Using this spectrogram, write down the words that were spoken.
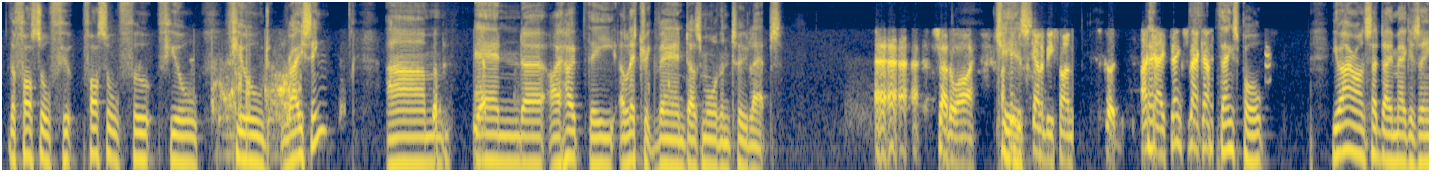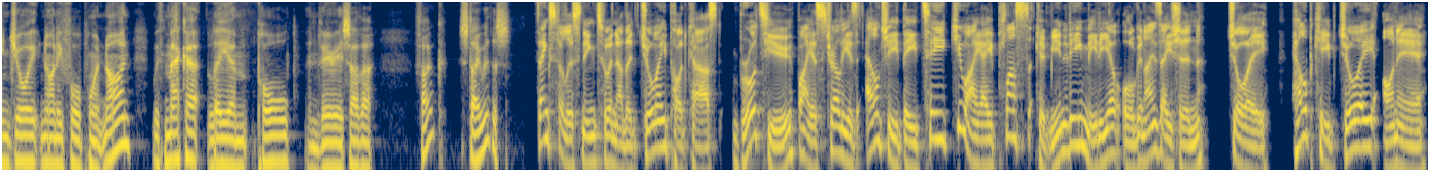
the fossil fu- fossil fu- fuel fueled racing, um, and uh, I hope the electric van does more than two laps. So do I. I think Cheers. it's going to be fun. It's good. Okay, thanks, Macca. Thanks, Paul. You are on Saturday Magazine Joy 94.9 with Macca, Liam, Paul, and various other folk. Stay with us. Thanks for listening to another Joy podcast brought to you by Australia's LGBTQIA plus community media organisation, Joy. Help keep Joy on air.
